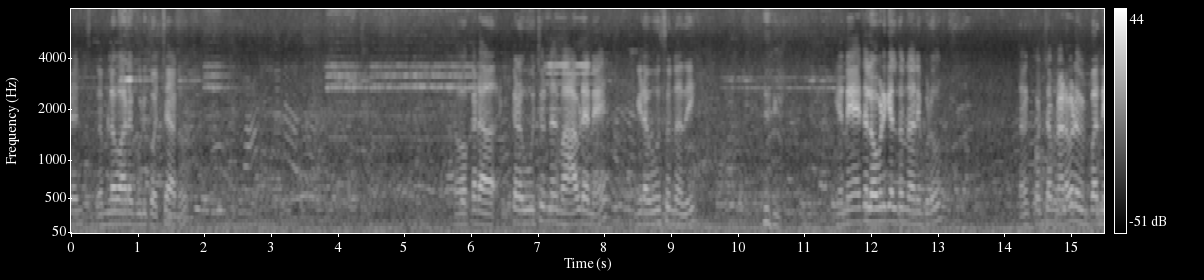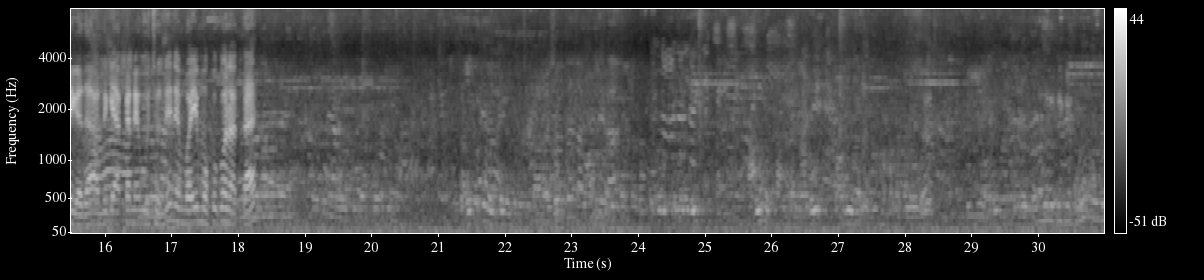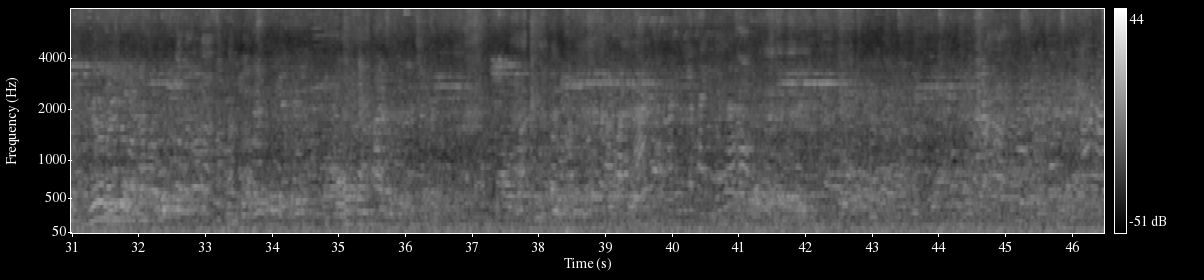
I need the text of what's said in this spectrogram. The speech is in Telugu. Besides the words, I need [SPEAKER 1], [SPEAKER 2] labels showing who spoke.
[SPEAKER 1] ఫ్రెండ్స్ వెమ్లవాడ గుడికి వచ్చాను. అక్కడ ఇక్కడ కూర్చున్నది మా ఆవిడనే. ఇక్కడ కూర్చున్నది. ఇక నేనైతే లోపలికి వెళ్తున్నాను ఇప్పుడు. తనకు కొంచెం నడవడం ఇబ్బంది కదా అందుకే అక్కడనే కూర్చుంది. నేను పోయి మొక్కుకొని వస్తా.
